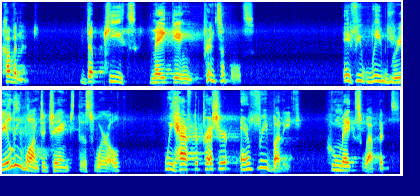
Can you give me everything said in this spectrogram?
covenant, the peace-making principles? If we really want to change this world, we have to pressure everybody who makes weapons,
